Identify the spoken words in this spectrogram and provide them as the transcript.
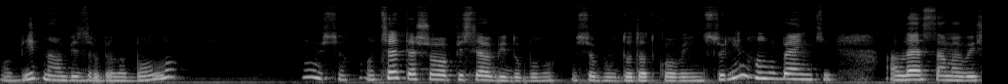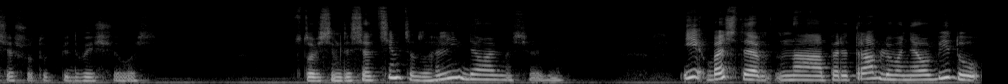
Обід на обід зробила боло. І ось. Оце те, що після обіду було. Ось був додатковий інсулін голубенький, але саме вище, що тут підвищилось. 187 це взагалі ідеально сьогодні. І бачите, на перетравлювання обіду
